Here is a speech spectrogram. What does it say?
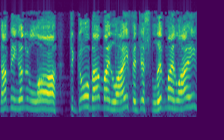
not being under the law, to go about my life and just live my life?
